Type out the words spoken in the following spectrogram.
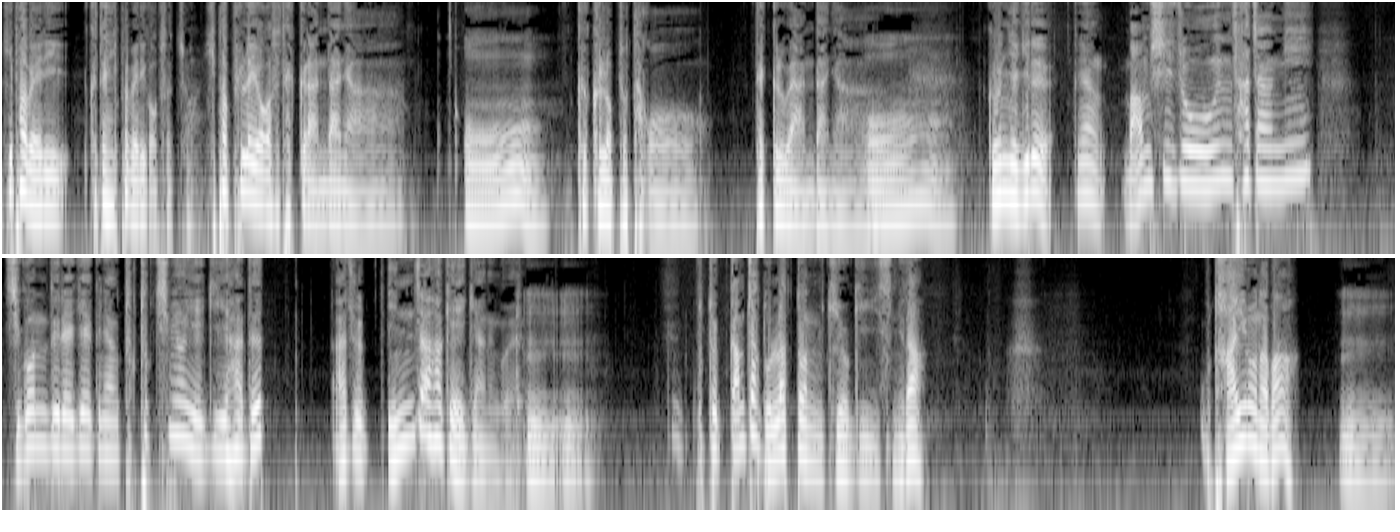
힙합 에리 그때 힙합 에리가 없었죠. 힙합 플레이어 가서 댓글 안 다냐. 오. 그 클럽 좋다고 댓글 왜 안 다냐. 오. 그런 얘기를 그냥 마음씨 좋은 사장이 직원들에게 그냥 툭툭 치며 얘기하듯 아주 인자하게 얘기하는 거예요. 음, 음. 깜짝 놀랐던 기억이 있습니다. 뭐다 이러나 봐. 음.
